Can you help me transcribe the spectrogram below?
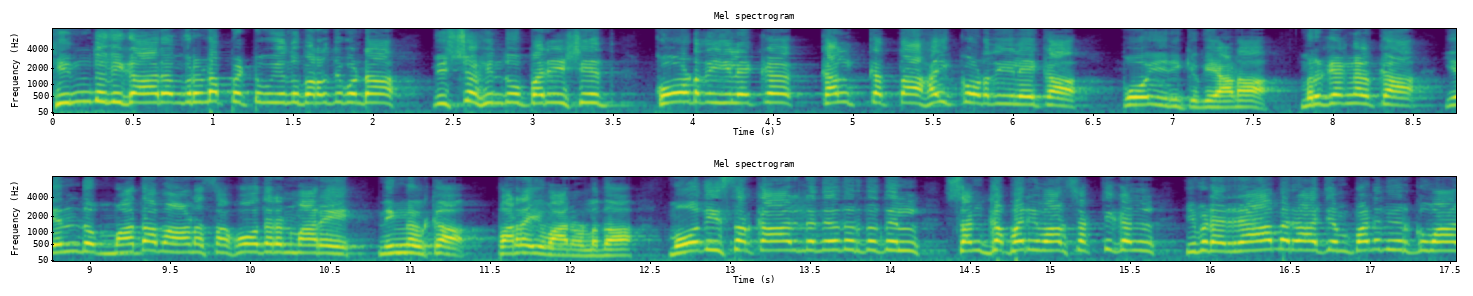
ഹിന്ദു വികാരം വൃണപ്പെട്ടു എന്ന് പറഞ്ഞുകൊണ്ട് വിശ്വ ഹിന്ദു പരിഷത്ത് കോടതിയിലേക്ക് കൽക്കത്ത ഹൈക്കോടതിയിലേക്ക് പോയിരിക്കുകയാണ്. മൃഗങ്ങൾക്ക് എന്ത് മതമാണ് സഹോദരന്മാരെ നിങ്ങൾക്ക് പറയുവാനുള്ളത്? മോദി സർക്കാരിന്റെ നേതൃത്വത്തിൽ സംഘപരിവാർ ശക്തികൾ ഇവിടെ രാമരാജ്യം പണിതീർക്കുവാൻ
